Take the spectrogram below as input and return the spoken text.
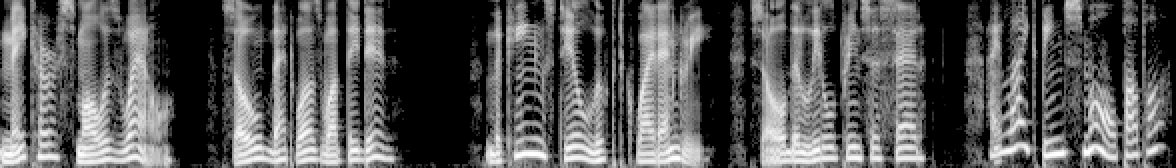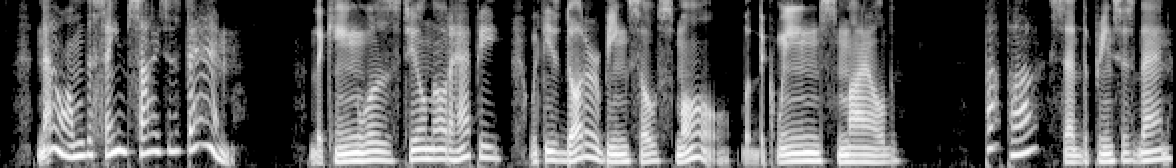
make her small as well. So that was what they did. The king still looked quite angry, so the little princess said, I like being small, Papa. Now I'm the same size as them. The king was still not happy with his daughter being so small, but the queen smiled. Papa, said the princess then,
